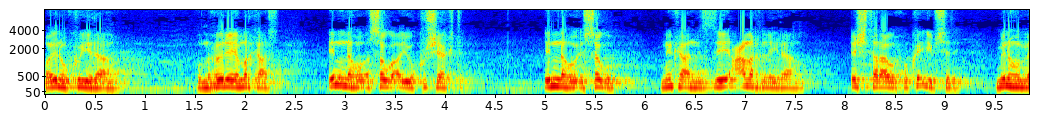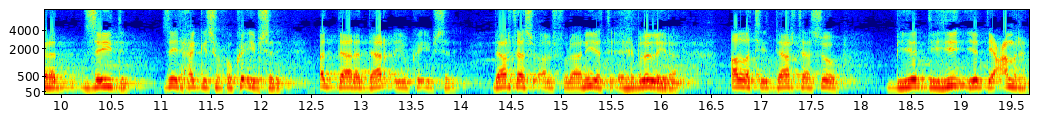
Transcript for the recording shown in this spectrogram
waa inuu ku yidhaaho oo muxuu leeyahy markaas innahu isagu ayuu ku sheegtay. Innahu isagu ninkan camar la yidhaaho ishtaraa wuxuu ka iibsaday. Minhu min zaydin zayd xaggiisa wuxuu ka iibsaday. Addaara daar ayuu ka iibsaday. Daartaasoo alfulaaniyata ee heblo la yidhaah allatii daartaasoo biyadihi yaddi camrin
